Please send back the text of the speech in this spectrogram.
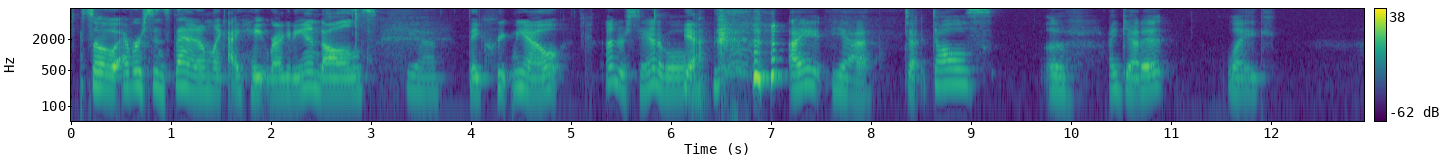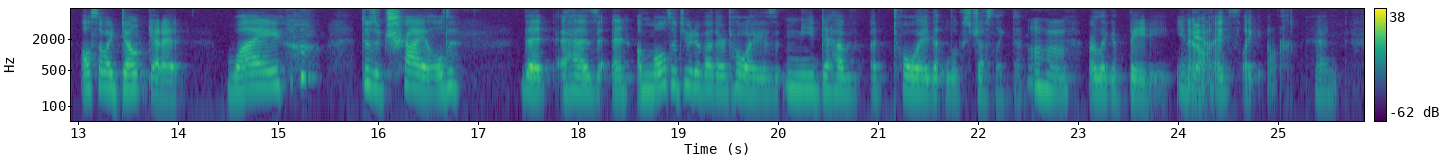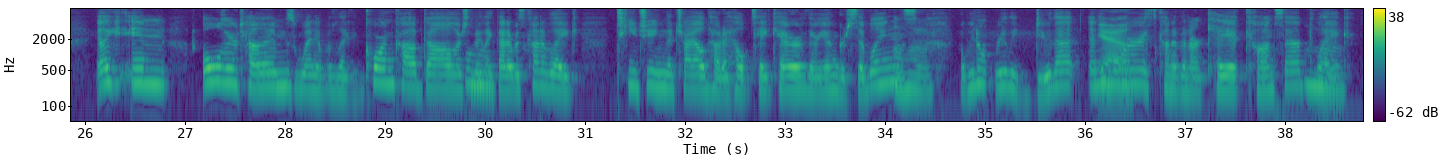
so ever since then i'm like i hate raggedy ann dolls Yeah. they creep me out Understandable. yeah I yeah, D- dolls. Ugh, I get it. Like, also I don't get it. Why does a child that has an, a multitude of other toys need to have a toy that looks just like them, mm-hmm. or like a baby? You know, Yeah. it's like, ugh. and like in older times when it was like a corn cob doll or something like that, it was kind of like teaching the child how to help take care of their younger siblings but we don't really do that Yeah. anymore it's kind of an archaic concept like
